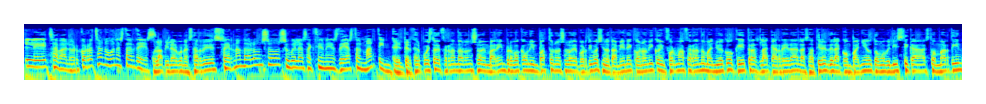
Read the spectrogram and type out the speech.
Le echa valor. Corrochano, buenas tardes. Hola Pilar, buenas tardes. Fernando Alonso sube las acciones de Aston Martin. El tercer puesto de Fernando Alonso en Bahrein provoca un impacto no solo deportivo, sino también económico. Informa Fernando Mañueco que tras la carrera las acciones de la compañía automovilística Aston Martin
